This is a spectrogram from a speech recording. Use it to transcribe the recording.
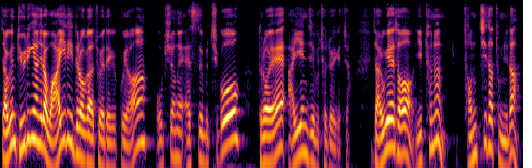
자, 여기는 during이 아니라 while이 들어가 줘야 되겠고요. 옵션에 s 붙이고 들어에 ing 붙여줘야겠죠. 자, 여기에서 이 to는 전치사 to입니다.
